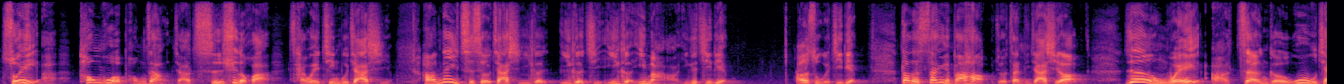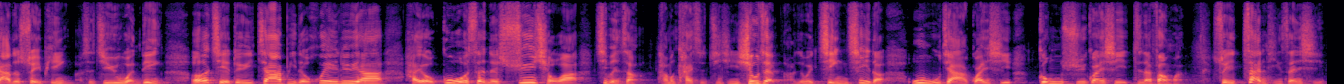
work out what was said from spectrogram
所以啊通货膨胀只要持续的话才会进一步加息。好，那一次是有加息一个一个基一个一码啊一个基点。二十五个基点，到了三月八号就暂停加息了。认为啊，整个物价的水平是基于稳定，而且对于加币的汇率啊，还有过剩的需求啊，基本上他们开始进行修正啊，认为景气的物价关系、供需关系正在放缓，所以暂停升息。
